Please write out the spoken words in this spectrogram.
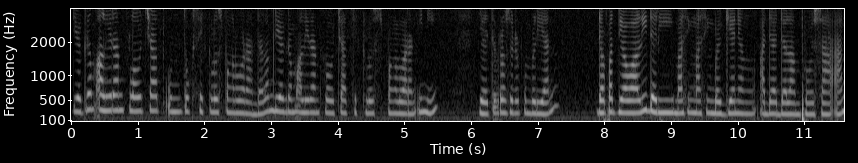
Diagram aliran flowchart untuk siklus pengeluaran. Dalam diagram aliran flowchart siklus pengeluaran ini, yaitu prosedur pembelian, dapat diawali dari masing-masing bagian yang ada dalam perusahaan.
